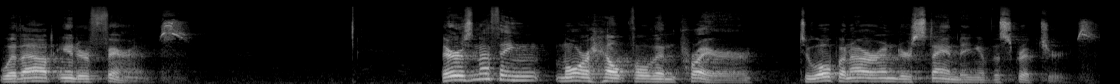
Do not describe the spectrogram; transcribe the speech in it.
without interference. There is nothing more helpful than prayer to open our understanding of the Scriptures.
